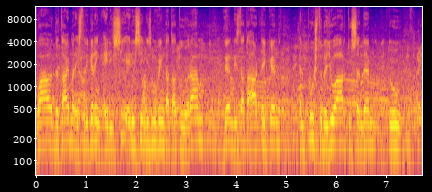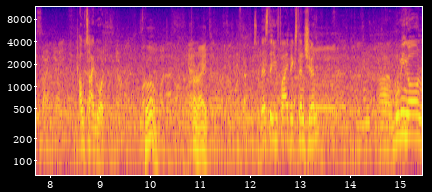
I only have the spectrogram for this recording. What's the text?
while the timer is triggering ADC. ADC is moving data to RAM, then these data are taken and pushed to the UART to send them to outside world. Cool. All right. So that's the U5 extension. Uh, moving on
